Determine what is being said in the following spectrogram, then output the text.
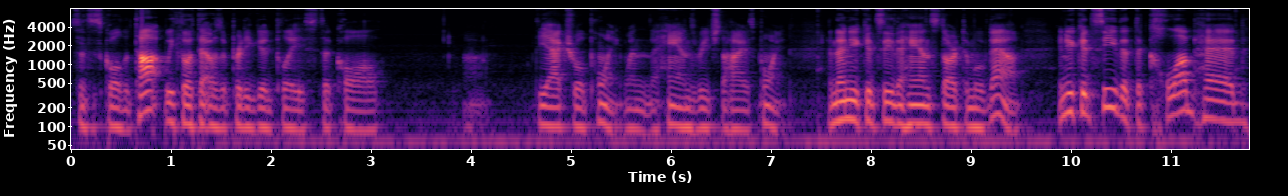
Since it's called the top, we thought that was a pretty good place to call uh, the actual point when the hands reach the highest point. And then you could see the hands start to move down. And you could see that the club head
